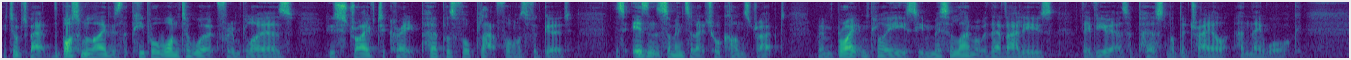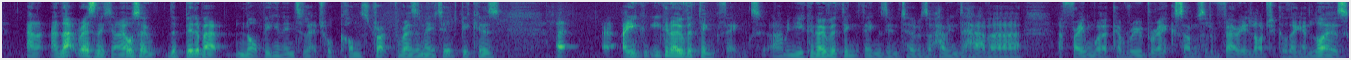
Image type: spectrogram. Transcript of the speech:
he talked about the bottom line is that people want to work for employers who strive to create purposeful platforms for good. This isn't some intellectual construct. When bright employees see misalignment with their values, they view it as a personal betrayal and they walk. And, and that resonated. I also, the bit about not being an intellectual construct resonated because Uh, you, can, you can overthink things. I mean, you can overthink things in terms of having to have a, a framework, a rubric, some sort of very logical thing. And lawyers,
